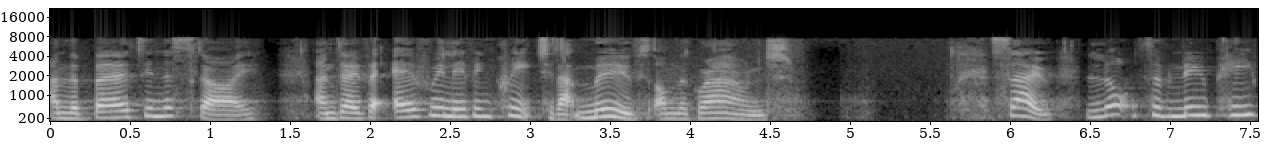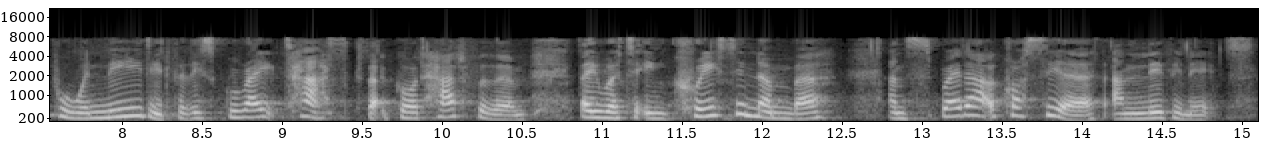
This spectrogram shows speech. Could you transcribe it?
and the birds in the sky, and over every living creature that moves on the ground. So, lots of new people were needed for this great task that God had for them. They were to increase in number and spread out across the earth and live in it.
